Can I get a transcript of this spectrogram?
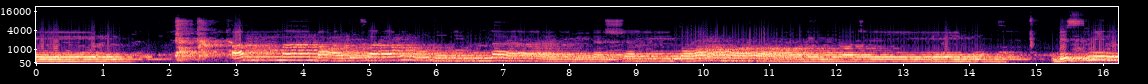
المرشدين أما بعد فأعوذ بالله من الشيطان الرجيم بسم الله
